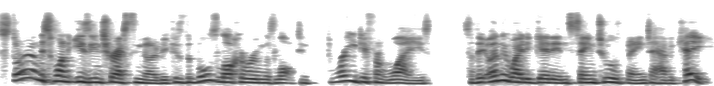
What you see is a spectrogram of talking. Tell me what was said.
Story on this one is interesting though, because the Bulls locker room was locked in three different ways. So the only way to get in seemed to have been to have a key.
